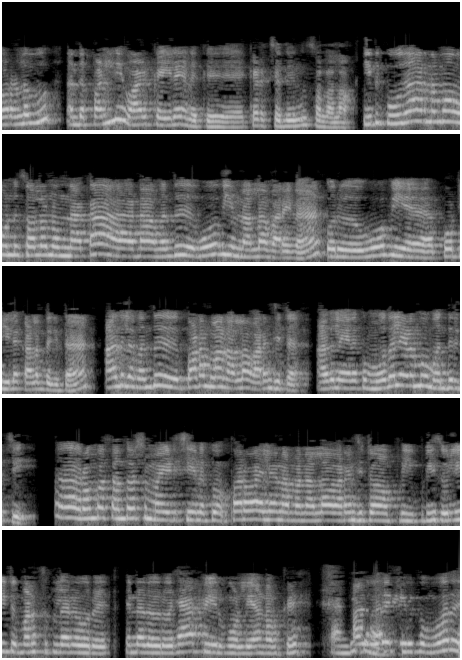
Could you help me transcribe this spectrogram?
ஓரளவு அந்த பள்ளி வாழ்க்கையில எனக்கு கிடைச்சதுன்னு சொல்லலாம். இதுக்கு உதாரணமா ஒண்ணு சொல்லணும்னாக்கா நான் வந்து ஓவியம் நல்லா வரைவேன். ஒரு ஓவிய போட்டியில கலந்துகிட்டேன். அதுல வந்து படம்லாம் நல்லா வரைஞ்சிட்டேன். அதுல எனக்கு முதல் இடமும் வந்துருச்சு. ரொம்ப சந்தோஷம் ஆயிடுச்சு எனக்கும். பரவாயில்ல நம்ம நல்லா வரைஞ்சிட்டோம் அப்படி இப்படி சொல்லிட்டு மனசுக்குள்ளார ஒரு என்னது ஒரு ஹாப்பி இருக்கும் இல்லையா நமக்கு? அது மாதிரி இருக்கும்போது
